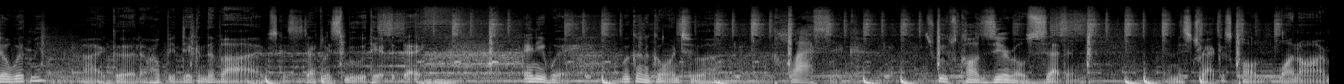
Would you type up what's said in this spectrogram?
Still with me? All right, good. I hope you're digging the vibes because it's definitely smooth here today. Anyway, we're gonna go into a classic. This group's called Zero Seven, and this track is called One Arm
